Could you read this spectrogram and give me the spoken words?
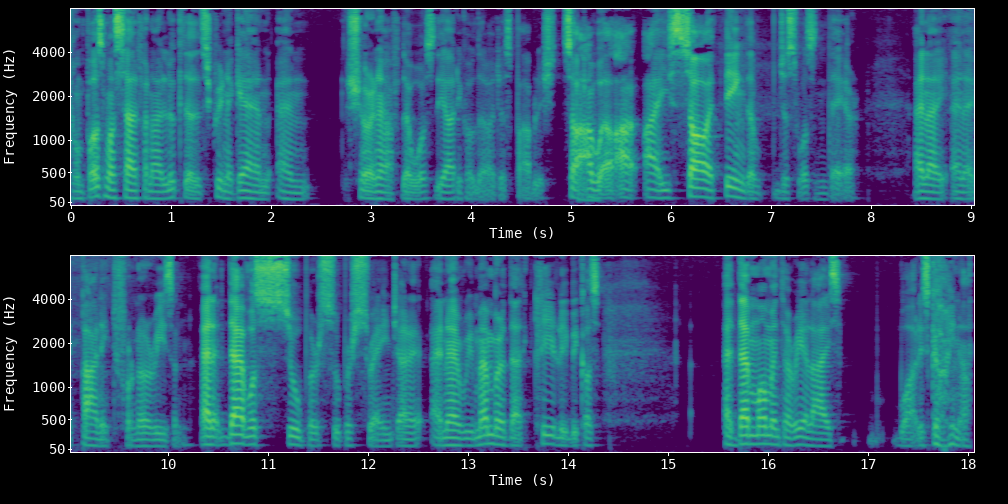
composed myself and I looked at the screen again, and sure enough, that was the article that I just published. So I, well, I, I saw a thing that just wasn't there, and I and I panicked for no reason, and that was super super strange, and I, and I remember that clearly because at that moment I realized what is going on.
